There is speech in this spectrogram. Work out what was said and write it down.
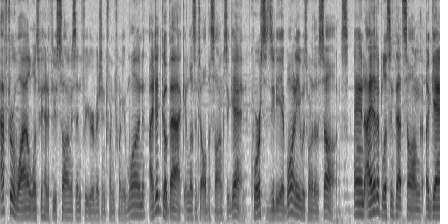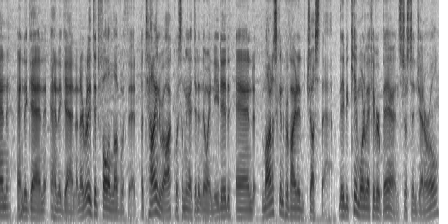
After a while, once we had a few songs in for Eurovision 2021, I did go back and listen to all the songs again. Of course, Zitti e was one of those songs. And I ended up listening to that song again and again and again, and I really did fall in love with it. Italian rock was something I didn't know I needed, and Måneskin provided just that. They became one of my favorite bands, just in general,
